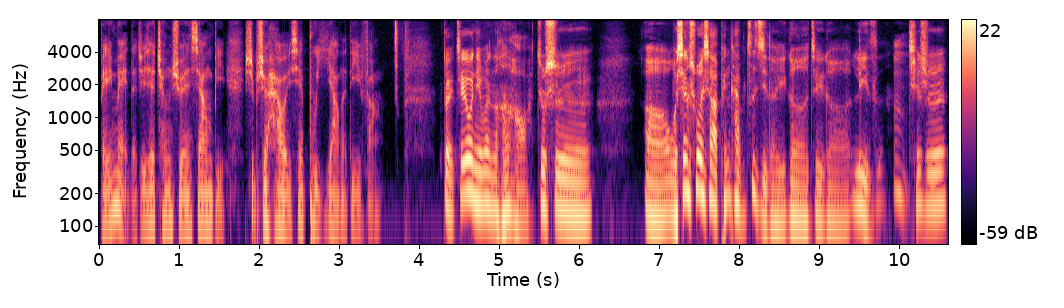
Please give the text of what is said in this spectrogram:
北美的这些程序员相比，是不是还有一些不一？样的地方，对这个问题问的很好，就是呃，我先说一下 PinCap 自己的一个这个例子。嗯，其实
